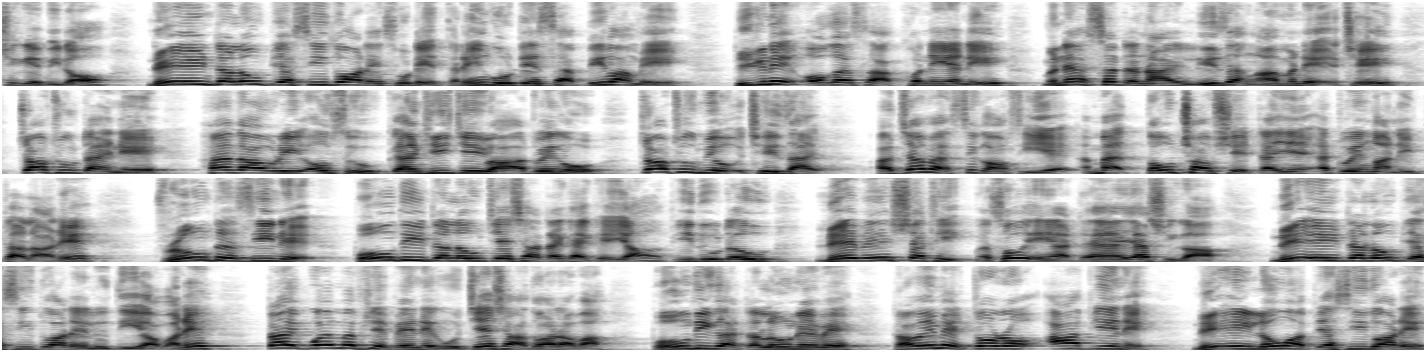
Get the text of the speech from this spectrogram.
ရှိခဲ့ပြီးတော့နေအိမ်တစ်လုံးပျက်စီးသွားတယ်ဆိုတဲ့သတင်းကိုတင်ဆက်ပေးပါမယ်ဒီကနေ့ဩဂတ်စ်လ9ရက်နေ့မနက်7:45မိနစ်အချိန်ကြောက်ထုတိုက်နယ်ဟန်တာဝရီအုပ်စုကံကြီးကျေးရွာအတွင်းကိုကြောက်ထုမြို့အခြေစိုက်အကြမ်းဖက်စစ်ကောင်စီရဲ့အမှတ်368တပ်ရင်းအတွင်းကနေတက်လာတဲ့ drone တစ်စီးနဲ့ဘုံဒီတစ်လုံးကျဲချတိုက်ခိုက်ခဲ့ရာပြည်သူတအုပ်လေဘင်းရှက်ထိမစိုးရင်ကဒဏ်ရာရရှိကနေအိမ်တစ်လုံးပျက်စီးသွားတယ်လို့သိရပါတယ်။တိုက်ပွဲမဖြစ်ဘဲနဲ့ကိုကျဲချသွားတာပါ။ဘုံဒီကတစ်လုံးနဲ့ပဲဒါပေမဲ့တော်တော်အားပြင်းတယ်။ နေအိမ်လုံးဝပျက်စီးသွားတယ်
